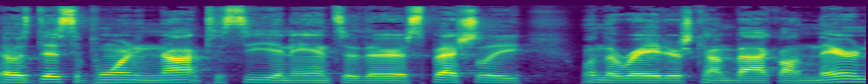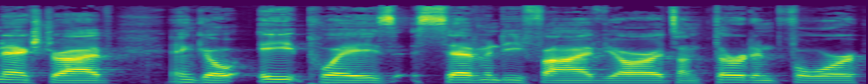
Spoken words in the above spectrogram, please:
it was disappointing not to see an answer there, especially when the Raiders come back on their next drive and go eight plays, 75 yards on third and four.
